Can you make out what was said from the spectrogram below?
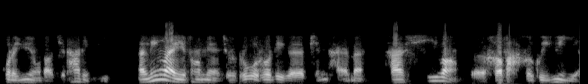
或者运用到其他领域。那另外一方面就是，如果说这个平台呢，它希望呃合法合规运营。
